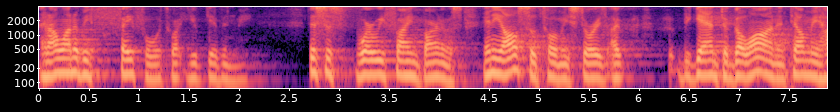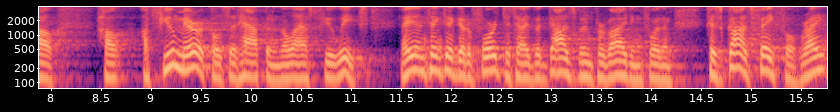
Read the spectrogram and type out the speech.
And I want to be faithful with what you've given me. This is where we find Barnabas. And he also told me stories. I uh, began to go on and tell me how, how a few miracles had happened in the last few weeks. They didn't think they could afford to tithe, but God's been providing for them because God's faithful, right?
